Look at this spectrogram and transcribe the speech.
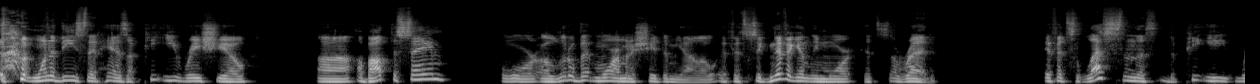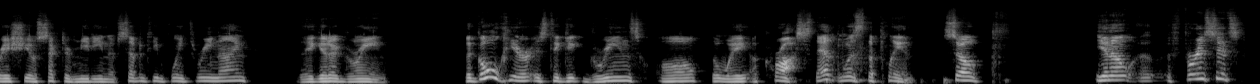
one of these that has a PE ratio uh, about the same or a little bit more, I'm going to shade them yellow. If it's significantly more, it's a red. If it's less than the, the PE ratio sector median of 17.39, they get a green. The goal here is to get greens all the way across. That was the plan. So, you know, uh, for instance,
